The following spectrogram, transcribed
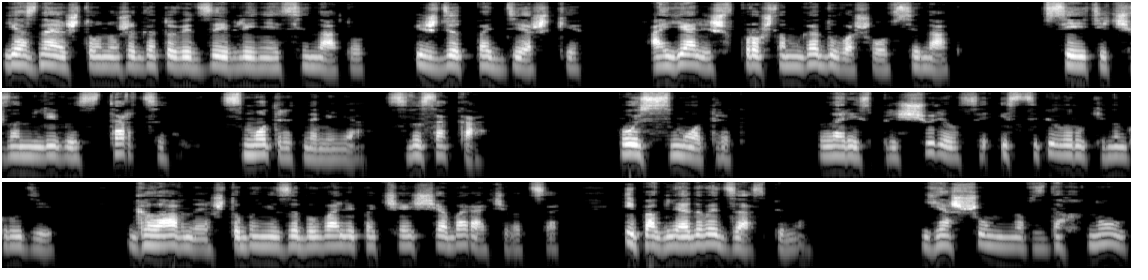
Я знаю, что он уже готовит заявление Сенату и ждет поддержки, а я лишь в прошлом году вошел в Сенат. Все эти чванливые старцы смотрят на меня свысока. Пусть смотрят. Ларис прищурился и сцепил руки на груди. Главное, чтобы не забывали почаще оборачиваться и поглядывать за спину. Я шумно вздохнул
